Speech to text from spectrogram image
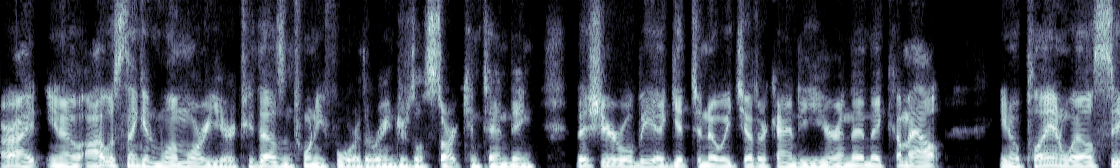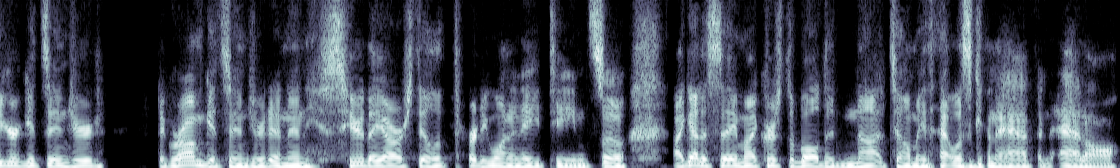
all right, you know, I was thinking one more year, 2024, the Rangers will start contending. This year will be a get to know each other kind of year. And then they come out, you know, playing well. Seager gets injured. DeGrom gets injured, and then here they are still at 31 and 18. So I got to say, my crystal ball did not tell me that was going to happen at all.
